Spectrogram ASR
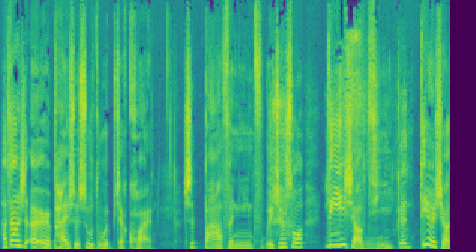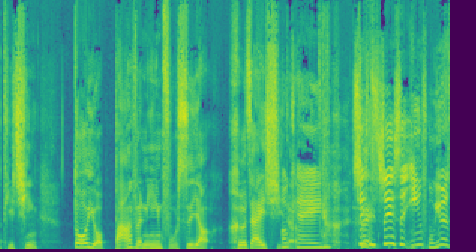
它当时二二拍，所以速度会比较快，是八分音符。也就是说，第一小提跟第二小提琴都有八分音符是要合在一起的。OK，所以所以是音符，因为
